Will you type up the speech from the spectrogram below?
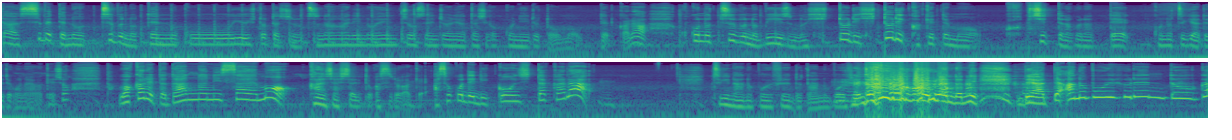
た全ての粒の点のこういう人たちのつながりの延長線上に私がここにいると思ってるからここの粒のビーズの一人一人かけてもピシッてなくなってこの次は出てこないわけでしょ？別れた旦那にさえも感謝したりとかするわけ。あそこで離婚したから、次のあのボーイフレンドとあのボーイフレンド、あ のボーイフレンドに出会ってあのボーイフレンドが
